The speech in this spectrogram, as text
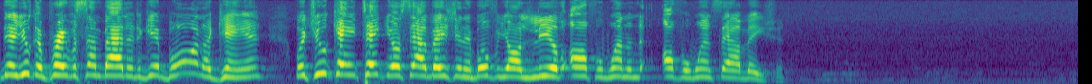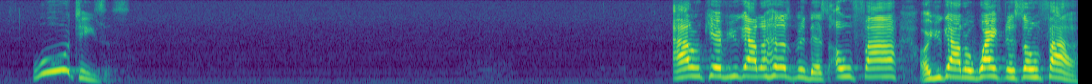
Then you can pray for somebody to get born again, but you can't take your salvation and both of y'all live off of one off of one salvation. Ooh, Jesus. I don't care if you got a husband that's on fire or you got a wife that's on fire.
